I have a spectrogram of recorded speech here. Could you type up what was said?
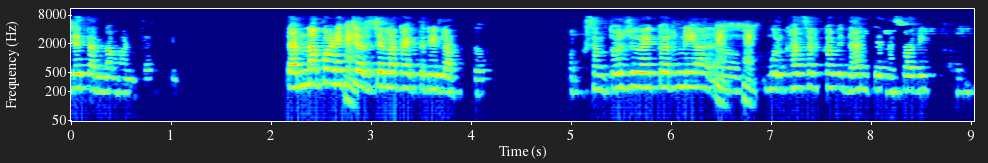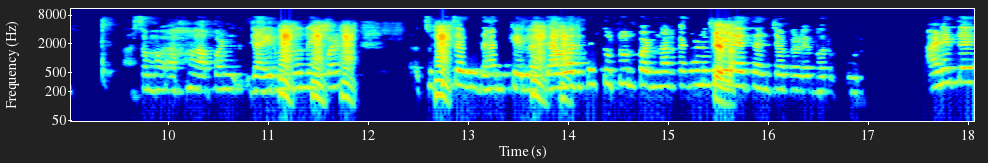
जे त्यांना म्हणतात ते. त्यांना पण एक. चर्चेला काहीतरी लागतं संतोष जुवेकरनी. मूर्खासारखं विधान केलं सॉरी असं आपण जाहीर हम्म, म्हणू नये हम्म, पण. चुकीचं विधान केलं त्यावर ते तुटून पडणार कारण. वेळ आहे त्यांच्याकडे भरपूर आणि ते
